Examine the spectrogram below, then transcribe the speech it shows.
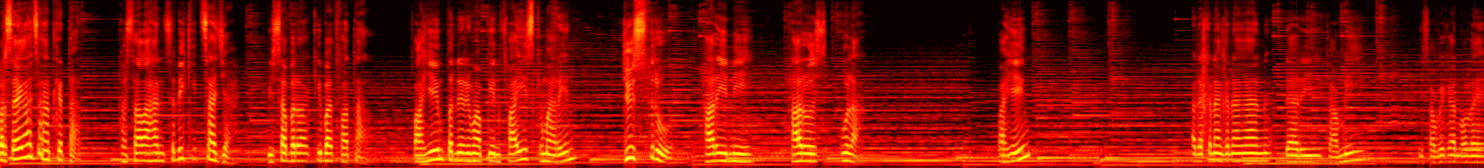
Persaingan sangat ketat. Kesalahan sedikit saja bisa berakibat fatal. Fahim penerima pin Faiz kemarin justru hari ini harus pulang. Fahim, ada kenang-kenangan dari kami disampaikan oleh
